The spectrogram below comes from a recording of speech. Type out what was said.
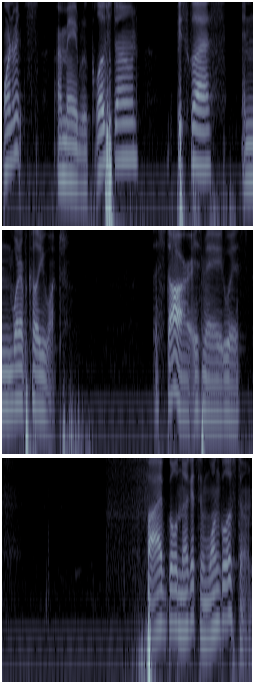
Ornaments are made with glowstone, piece of glass, and whatever color you want. A star is made with five gold nuggets and one glowstone.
